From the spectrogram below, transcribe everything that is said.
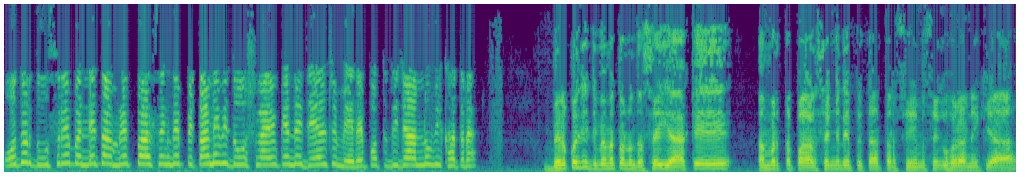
ਉਧਰ ਦੂਸਰੇ ਬੰਨੇ ਤਾਂ ਅੰਮ੍ਰਿਤਪਾਲ ਸਿੰਘ ਦੇ ਪਿਤਾ ਨੇ ਵੀ ਦੋਸ਼ ਲਾਏ ਕਹਿੰਦੇ ਜੇਲ੍ਹ 'ਚ ਮੇਰੇ ਪੁੱਤ ਦੀ ਜਾਨ ਨੂੰ ਵੀ ਖਤਰਾ। ਬਿਲਕੁਲ ਜੀ ਜਿਵੇਂ ਮੈਂ ਤੁਹਾਨੂੰ ਦੱਸਿਆ ਹੀ ਆ ਕਿ ਅਮਰਤਪਾਲ ਸਿੰਘ ਦੇ ਪਿਤਾ ਤਰਸੇਮ ਸਿੰਘ ਹੋਰਾਂ ਨੇ ਕਿਹਾ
